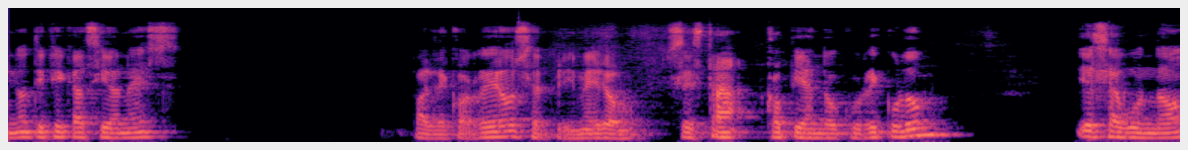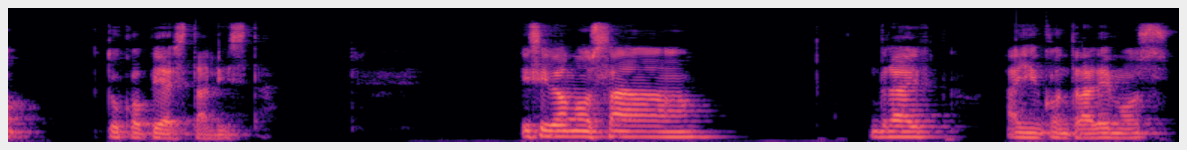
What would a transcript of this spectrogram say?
notificaciones, par de correos. El primero se está copiando currículum y el segundo tu copia está lista. Y si vamos a Drive, ahí encontraremos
